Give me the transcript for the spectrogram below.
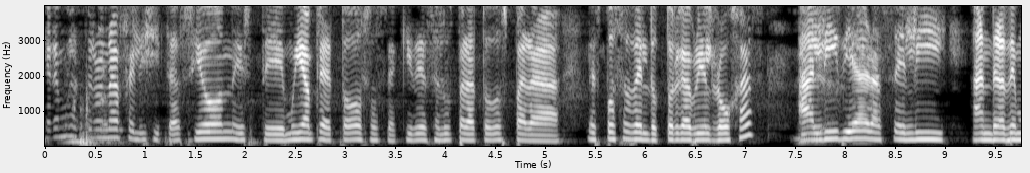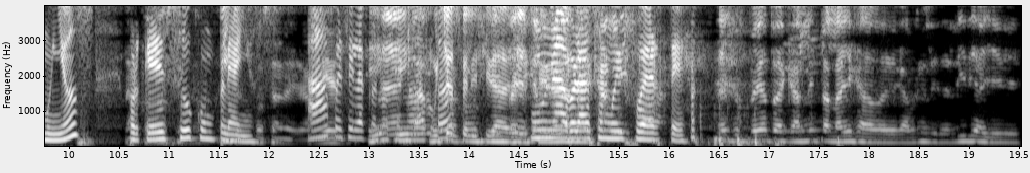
Queremos hacer una felicitación este, muy amplia a todos los de aquí de Salud para Todos, para la esposa del doctor Gabriel Rojas, a Lidia Araceli Andrade Muñoz, porque es su cumpleaños. Ah, pues sí la conocen. Muchas felicidades. Un abrazo muy fuerte. Es el pediatra de Carlita, la hija de Gabriel y de Lidia, y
